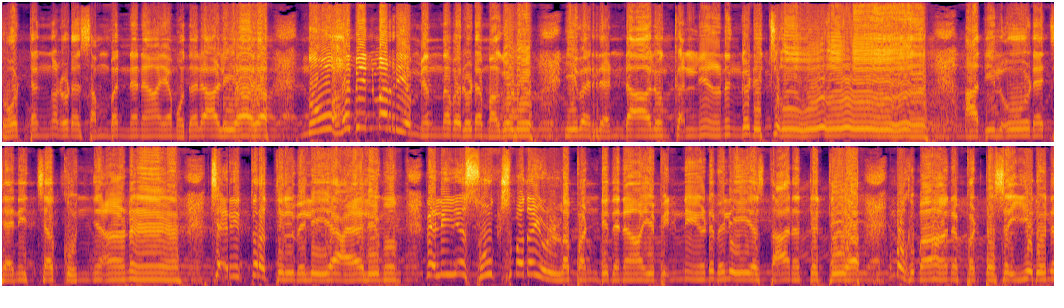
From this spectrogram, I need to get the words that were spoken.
തോട്ടങ്ങളുടെ സമ്പന്നനായ മുതലാളിയായ നോഹബിൻ ബിൻ മറിയം എന്നവരുടെ മകൾ ഇവർ രണ്ടാലും കല്യാണം കടിച്ചു. അതിലൂടെ ജനിച്ച കുഞ്ഞാണ്. ചരിത്രത്തിൽ വലിയ ആലിമും വലിയ സൂക്ഷ്മതയുള്ള പണ്ഡിതനായി പിന്നീട് വലിയ സ്ഥാനത്തെത്തിയ ബഹുമാനപ്പെട്ട സയ്യിദുന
